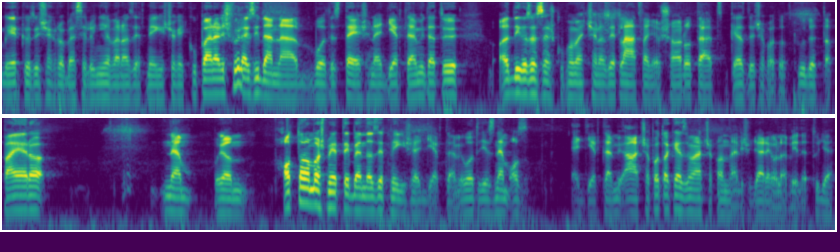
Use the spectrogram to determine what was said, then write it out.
mérkőzésekről beszélünk nyilván azért mégiscsak egy kupánál, és főleg Zidánnál volt ez teljesen egyértelmű, tehát ő addig az összes kupa meccsen azért látványosan rotált kezdőcsapatot küldött a pályára, nem olyan hatalmas mértékben, de azért mégis egyértelmű volt, hogy ez nem az egyértelmű A csapat, a kezdve már csak annál is, hogy Areola védett ugye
